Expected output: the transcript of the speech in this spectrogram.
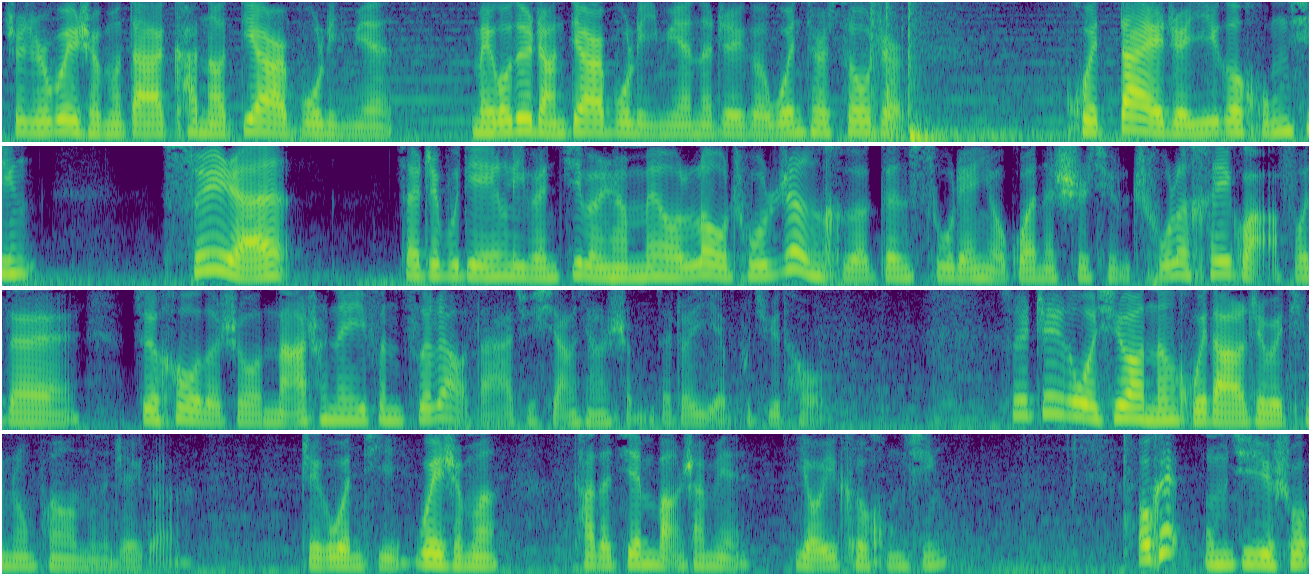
这就是为什么大家看到第二部里面，美国队长第二部里面的这个 Winter Soldier 会带着一个红星，虽然在这部电影里面基本上没有露出任何跟苏联有关的事情，除了黑寡妇在最后的时候拿出那一份资料，大家去想想什么，在这里也不剧透。所以这个我希望能回答了这位听众朋友们的这个 这个问题：为什么他的肩膀上面有一颗红星？OK，我们继续说。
